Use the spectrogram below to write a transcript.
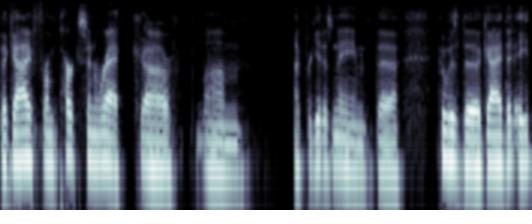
the guy from Parks and Rec. Uh, um, I forget his name. The who was the guy that ate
